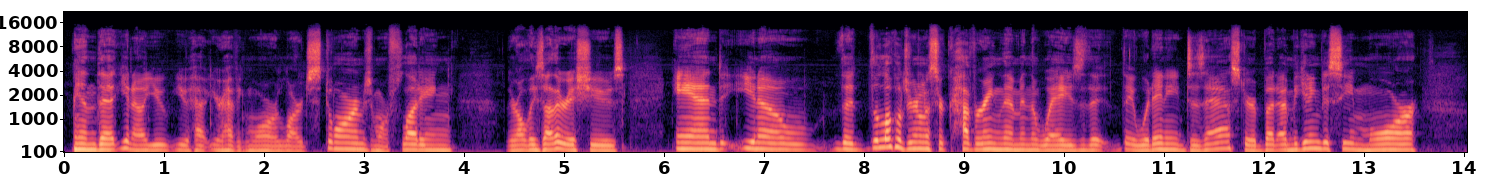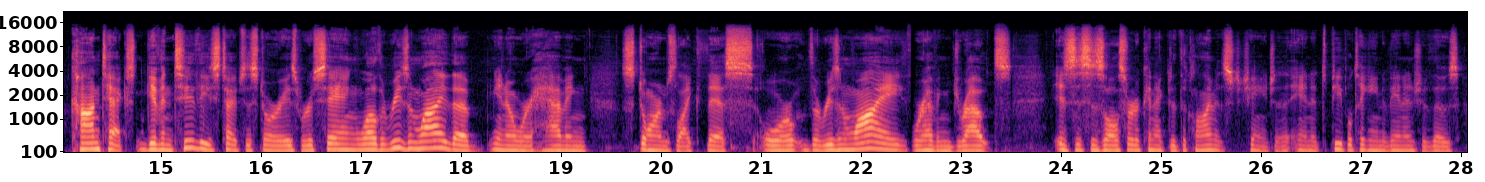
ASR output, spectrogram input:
and that you know you you have you're having more large storms, more flooding. There are all these other issues, and you know the the local journalists are covering them in the ways that they would any disaster. But I'm beginning to see more context given to these types of stories. We're saying, well, the reason why the you know we're having storms like this, or the reason why we're having droughts is this is all sort of connected to climate change and, and it's people taking advantage of those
